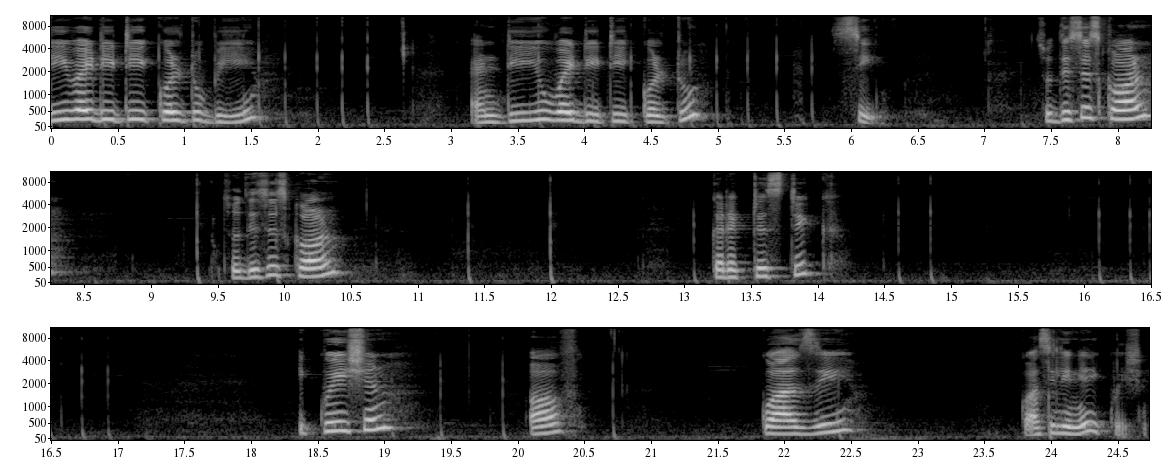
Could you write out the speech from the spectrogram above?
dy dt equal to b and du by dt equal to c. So this is called so this is called characteristic equation of quasi quasi linear equation.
